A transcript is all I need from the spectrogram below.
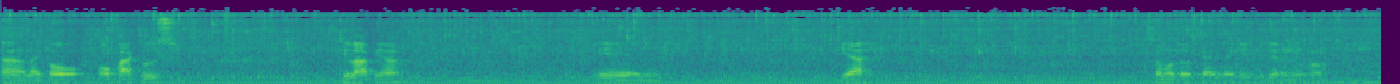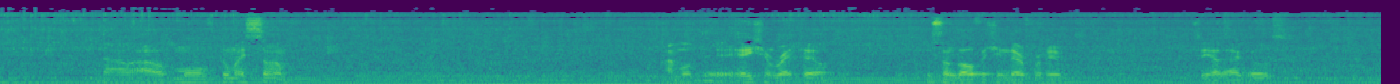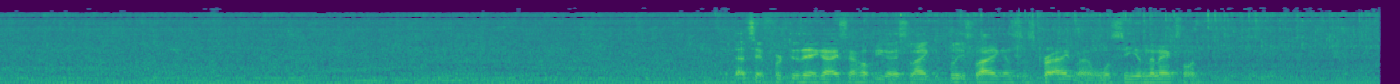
Uh, like all Opacus, tilapia, and yeah, some of those guys they need to get a new home. Now I'll move to my son. I moved the Asian red tail. Do some gold fishing there for him. See how that goes. That's it for today, guys. I hope you guys like it. Please like and subscribe, and we'll see you in the next one.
